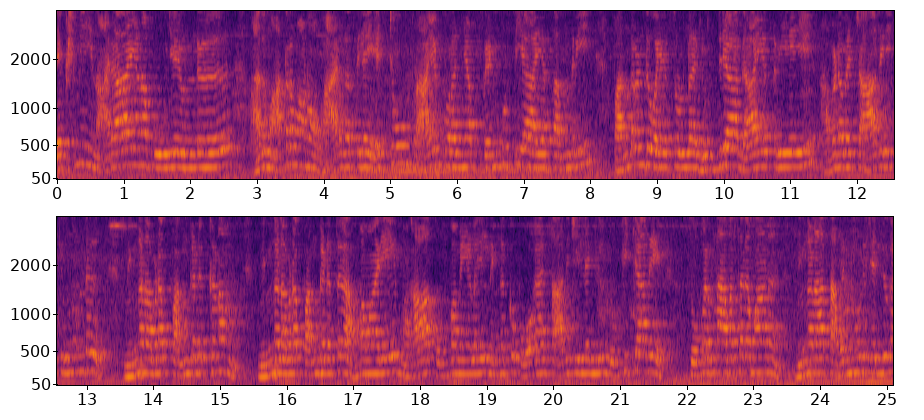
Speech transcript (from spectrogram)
ലക്ഷ്മി നാരായണ പൂജയുണ്ട്. അത് മാത്രമാണോ ഭാരതത്തിലെ ഏറ്റവും പ്രായം കുറഞ്ഞ പെൺകുട്ടിയായ തന്ത്രി പന്ത്രണ്ട് വയസ്സുള്ള രുദ്ര ഗായത്രിയെയും അവിടെ വെച്ച് ആദരിക്കുന്നുണ്ട്. നിങ്ങൾ അവിടെ പങ്കെടുക്കണം. നിങ്ങൾ അവിടെ പങ്കെടുത്ത് അമ്മമാരെ മഹാകുംഭമേളയിൽ നിങ്ങൾക്ക് പോകാൻ സാധിച്ചില്ലെങ്കിൽ ദുഃഖിക്കാതെ സുവർണ അവസരമാണ്. നിങ്ങൾ ആ തവന്നൂര് ചെല്ലുക.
